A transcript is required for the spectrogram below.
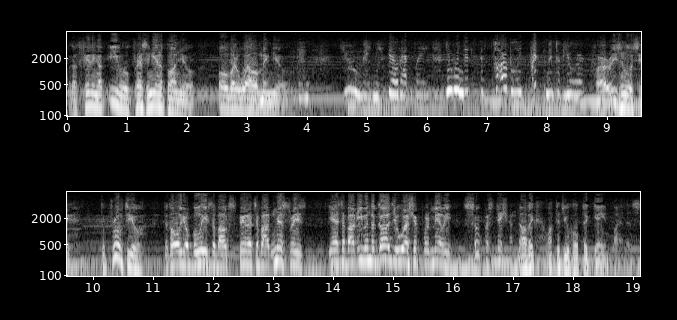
with a feeling of evil pressing in upon you, overwhelming you. Then you made me feel that way. You and this, this horrible equipment of yours. For a reason, Lucy. To prove to you that all your beliefs about spirits, about mysteries, yes, about even the God you worship were merely superstition. Novick, what did you hope to gain by this?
